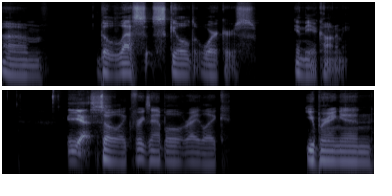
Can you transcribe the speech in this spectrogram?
um, the less skilled workers in the economy. Yes. So, like for example, right, like you bring in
